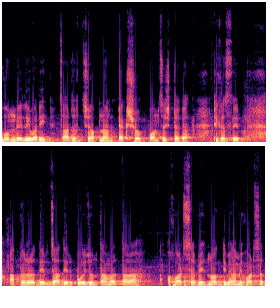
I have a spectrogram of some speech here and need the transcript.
হোম ডেলিভারি চার্জ হচ্ছে আপনার একশো পঞ্চাশ টাকা, ঠিক আছে? আপনাদের যাদের প্রয়োজন তা আমার, তারা হোয়াটসঅ্যাপে নক দিবেন। আমি হোয়াটসঅ্যাপ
